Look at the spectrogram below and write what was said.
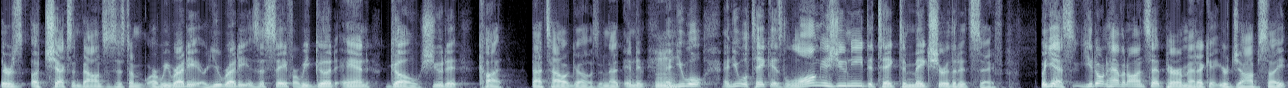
there's a checks and balances system. Are we ready? Are you ready? Is this safe? Are we good? And go, shoot it, cut. That's how it goes. And that and, it, and you will and you will take as long as you need to take to make sure that it's safe. But yes, you don't have an on-set paramedic at your job site.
